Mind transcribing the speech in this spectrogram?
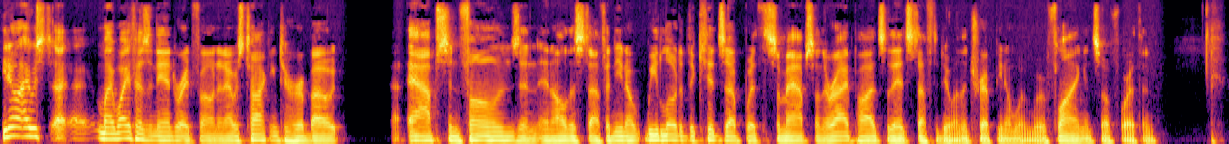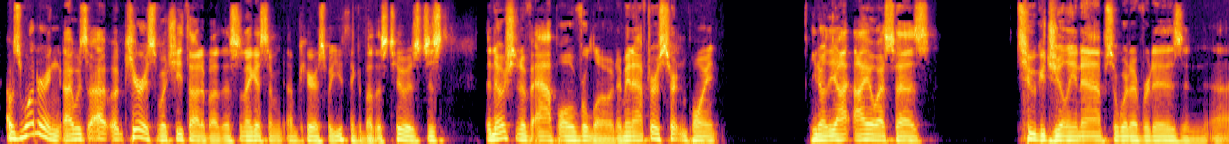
you know, I was. Uh, my wife has an Android phone, and I was talking to her about uh, apps and phones and and all this stuff. And you know, we loaded the kids up with some apps on their iPods, so they had stuff to do on the trip. You know, when we were flying and so forth. And I was wondering, I was uh, curious what she thought about this, and I guess I'm I'm curious what you think about this too. Is just the notion of app overload. I mean, after a certain point, you know, the I- iOS has two gajillion apps or whatever it is, and uh,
